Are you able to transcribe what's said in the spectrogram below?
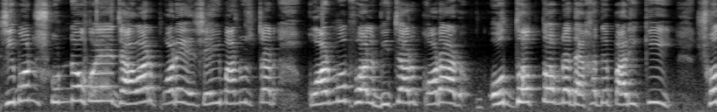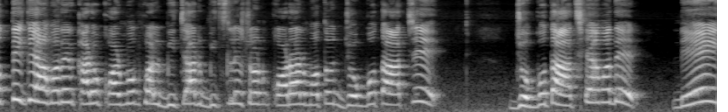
জীবন শূন্য হয়ে যাওয়ার পরে সেই মানুষটার কর্মফল বিচার করার অধ্যক্ত আমরা দেখাতে পারি কি? সত্যি কি আমাদের কারও কর্মফল বিচার বিশ্লেষণ করার মতন যোগ্যতা আছে? যোগ্যতা আছে আমাদের? নেই।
